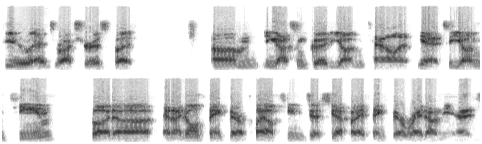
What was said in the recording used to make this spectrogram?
few edge rushers, but um, you got some good young talent. Yeah, it's a young team, but uh, and I don't think they're a playoff team just yet, but I think they're right on the edge.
